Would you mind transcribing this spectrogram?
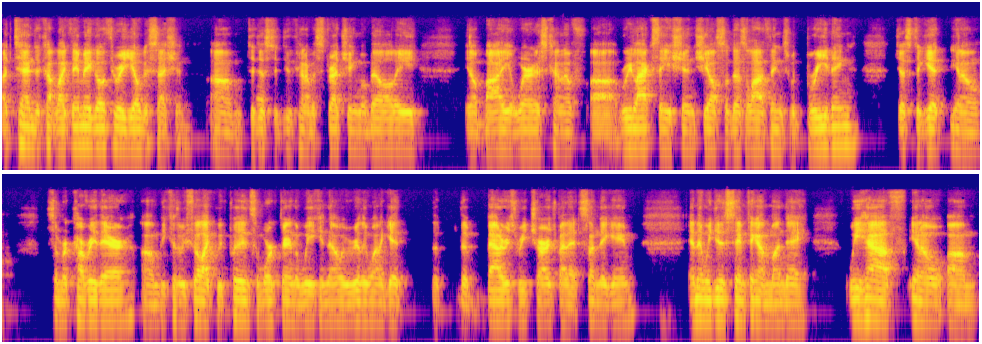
attend to cut like they may go through a yoga session um, to just to do kind of a stretching mobility you know body awareness kind of uh, relaxation she also does a lot of things with breathing just to get you know some recovery there um, because we feel like we've put in some work during the week and now we really want to get the, the batteries recharged by that Sunday game. And then we do the same thing on Monday. We have, you know, um,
